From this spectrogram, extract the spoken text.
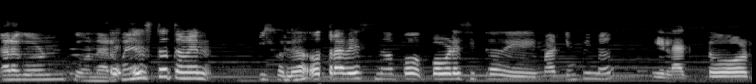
Aragorn con eh, Arwen. Esto también, híjole, otra vez, ¿no? pobrecito de Martin Freeman, el actor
